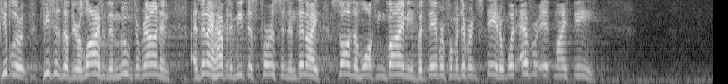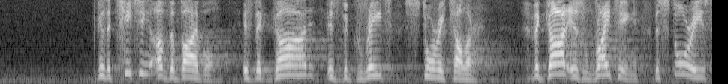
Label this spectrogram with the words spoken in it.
people are, pieces of their life have been moved around and, and then I happen to meet this person and then I saw them walking by me, but they were from a different state or whatever it might be. Because the teaching of the Bible is that God is the great storyteller. That God is writing the stories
